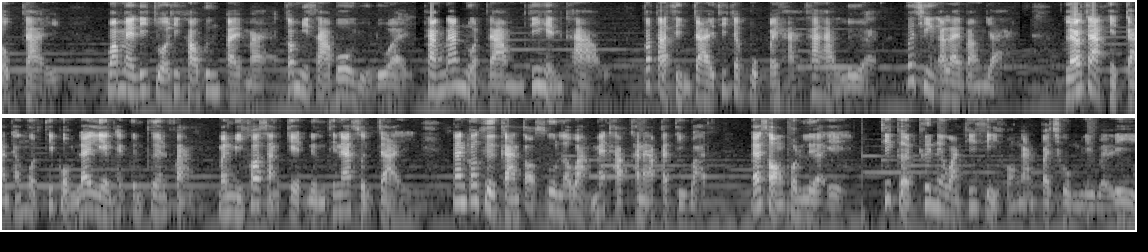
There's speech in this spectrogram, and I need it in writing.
ตกใจ ว่าแมรี่จัวที่เขาเพิ่งไปมา ก็มีซาโบอยู่ด้วย ทางด้านหนวดดำที่เห็นข่าว ก็ตัดสินใจที่จะบุกไปหาทหารเรือ เพื่อชิงอะไรบางอย่าง แล้วจากเหตุการณ์ทั้งหมดที่ผมไล่เลียงให้เพื่อนๆฟัง มันมีข้อสังเกตหนึ่งที่น่าสนใจ นั่นก็คือการต่อสู้ระหว่างแม่ทัพคณะปฏิวัติ และสองพลเรือเอกที่เกิดขึ้นในวันที่ 4 ของงานประชุมรีเวลลี่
